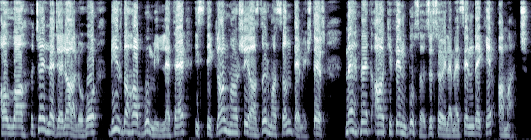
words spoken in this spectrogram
Allah Celle Celaluhu bir daha bu millete İstiklal Marşı yazdırmasın demiştir. Mehmet Akif'in bu sözü söylemesindeki amaç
